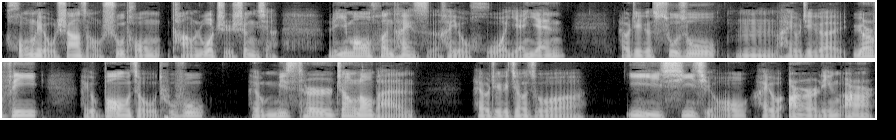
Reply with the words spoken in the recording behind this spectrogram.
红柳沙枣，书童，倘若只剩下狸猫换太子，还有火炎炎，还有这个素素，嗯，还有这个鱼儿飞，还有暴走屠夫，还有 Mr 张老板，还有这个叫做一西九，还有二零二二，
